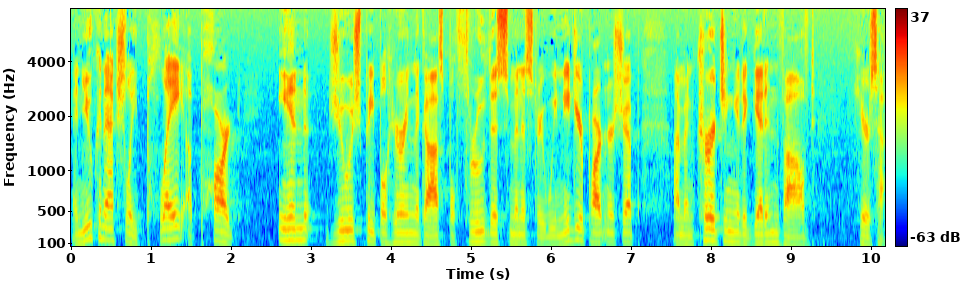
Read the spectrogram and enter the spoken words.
and you can actually play a part in Jewish people hearing the gospel through this ministry. We need your partnership. I'm encouraging you to get involved. Here's how.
